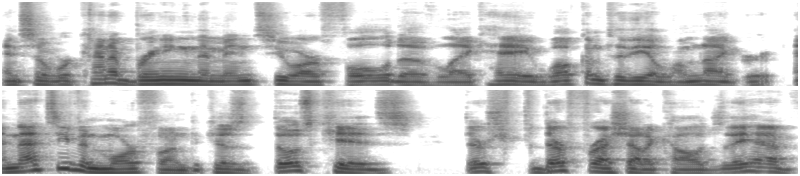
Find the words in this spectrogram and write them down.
And so we're kind of bringing them into our fold of like, hey, welcome to the alumni group. And that's even more fun because those kids, they're, they're fresh out of college. They have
